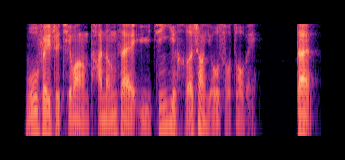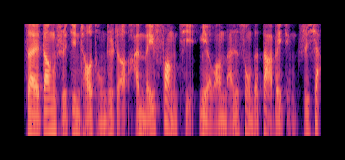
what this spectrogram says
无非是期望他能在与金议和上有所作为，但在当时金朝统治者还没放弃灭亡南宋的大背景之下，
